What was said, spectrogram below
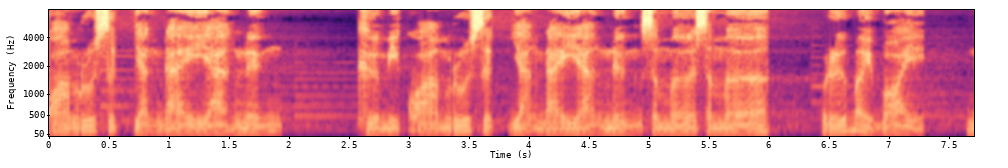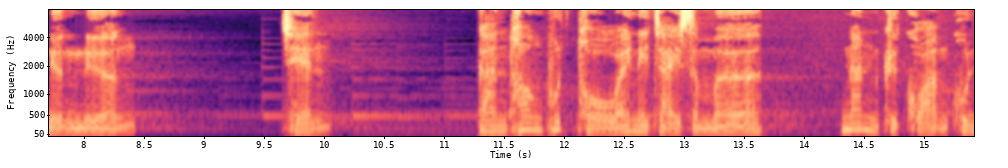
ความรู้สึกอย่างใดอย่างหนึ่ง คือมีความรู้สึกอย่างใดอย่างหนึ่งเสมอเสมอหรือบ่อยๆเนืองเนือง เช่น การท่องพุทโธไว้ในใจเสมอ นั่นคือความคุ้น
